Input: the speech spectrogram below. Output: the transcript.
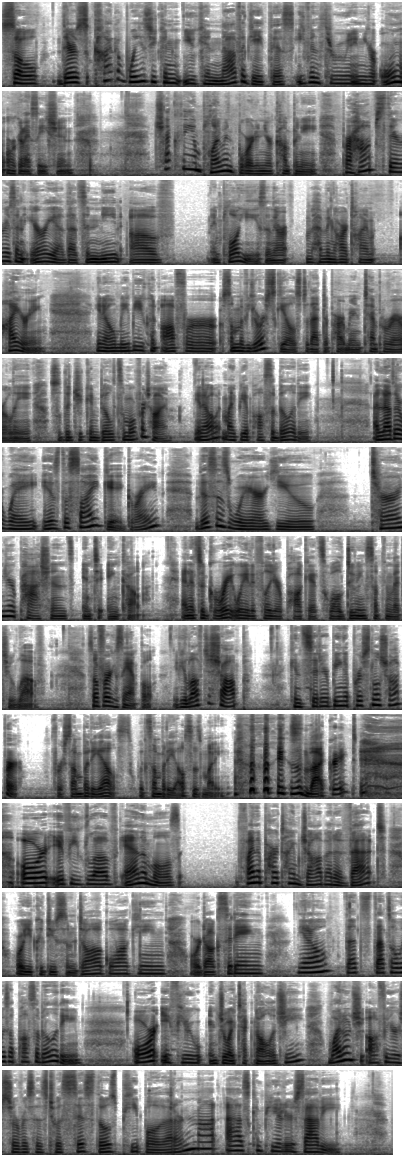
So there's kind of ways you can you can navigate this even through in your own organization. Check the employment board in your company. Perhaps there is an area that's in need of employees and they're having a hard time hiring. You know, maybe you can offer some of your skills to that department temporarily so that you can build some overtime. You know, it might be a possibility. Another way is the side gig, right? This is where you turn your passions into income. And it's a great way to fill your pockets while doing something that you love. So, for example, if you love to shop, consider being a personal shopper for somebody else with somebody else's money. Isn't that great? Or if you love animals find a part time job at a vet, or you could do some dog walking or dog sitting. You know, that's that's always a possibility. Or if you enjoy technology, why don't you offer your services to assist those people that are not as computer savvy?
